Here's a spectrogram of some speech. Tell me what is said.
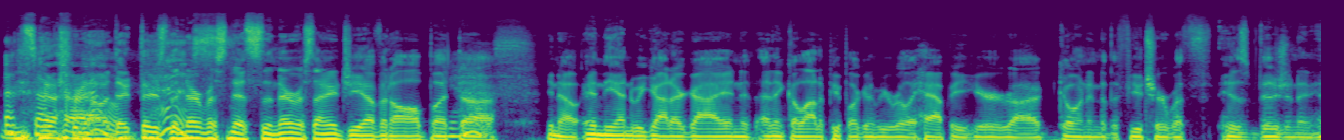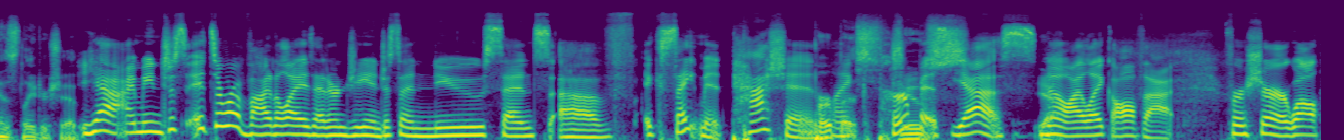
That's so true. You know, there, there's the nervousness, the nervous energy of it all. But Yes. uh, you know, in the end, we got our guy, and I think a lot of people are going to be really happy here uh, going into the future with his vision and his leadership. Yeah, I mean, just it's a revitalized energy and just a new sense of excitement, passion, Purpose. like purpose. Juice. Yes, Yeah. no, I like all of that for sure. Well,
